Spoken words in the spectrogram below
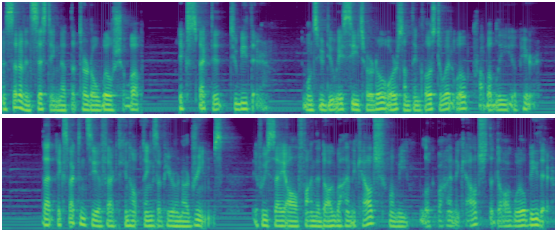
Instead of insisting that the turtle will show up, expect it to be there. Once you do, a sea turtle or something close to it will probably appear. That expectancy effect can help things appear in our dreams. If we say, I'll find the dog behind the couch, when we look behind the couch, the dog will be there.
